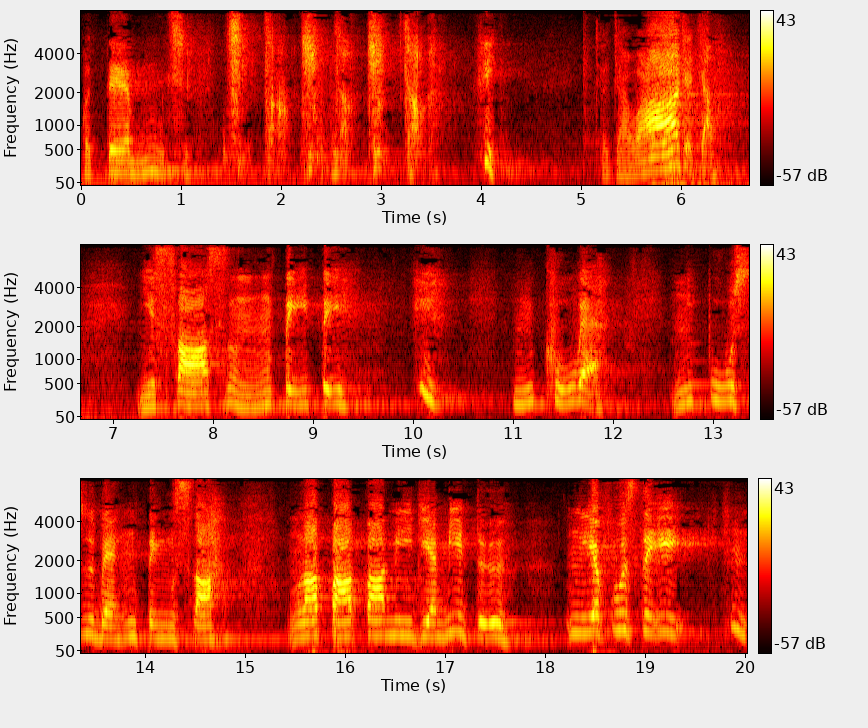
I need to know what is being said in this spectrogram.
个戴木器，紧张紧张紧张！嘿，这家伙这家伙，你杀死我弟弟！嘿，你哭呗？你不是被我盯杀？我那爸爸面前面对，我也不是。哼，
